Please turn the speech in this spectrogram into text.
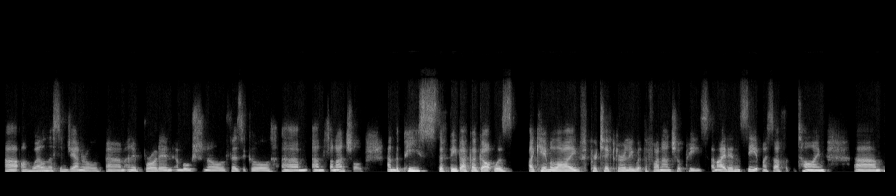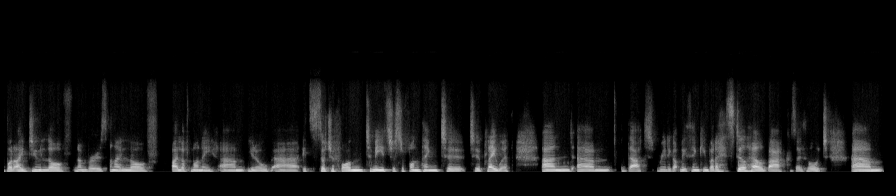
uh, on wellness in general, um, and it brought in emotional, physical, um, and financial. And the piece, the feedback I got was I came alive, particularly with the financial piece. And I didn't see it myself at the time, um, but I do love numbers and I love I love money. Um, you know, uh, it's such a fun to me. It's just a fun thing to to play with, and um, that really got me thinking. But I still held back because I thought, um,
